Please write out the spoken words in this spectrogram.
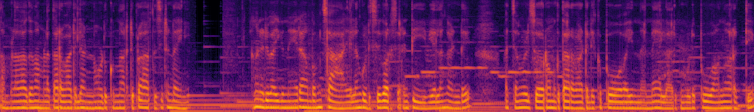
നമ്മളെ വക നമ്മളെ തറവാട്ടിൽ എണ്ണ കൊടുക്കുന്ന പറഞ്ഞിട്ട് പ്രാർത്ഥിച്ചിട്ടുണ്ടായിനി. അങ്ങനെ ഒരു വൈകുന്നേരം ആകുമ്പം ചായ എല്ലാം കുടിച്ച് കുറച്ച് നേരം ടി വി എല്ലാം കണ്ട് അച്ഛൻ വിളിച്ചു നമുക്ക് തറവാട്ടിലേക്ക് പോവാം ഇന്ന് തന്നെ എല്ലാവർക്കും കൂടി പോവാമെന്ന് പറഞ്ഞിട്ട്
